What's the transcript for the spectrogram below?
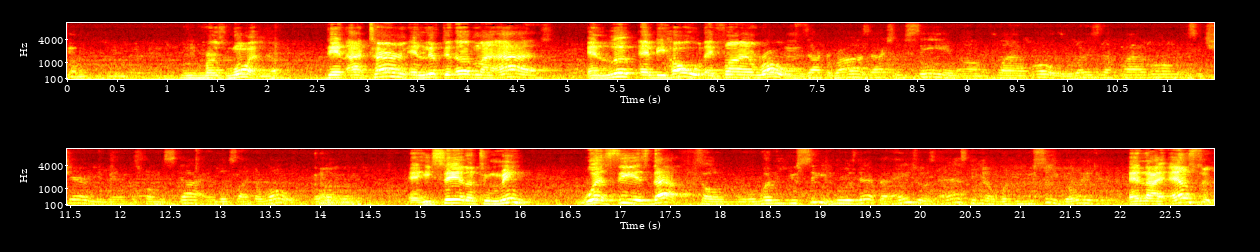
Mhm. verse 1. Yep. Then I turned and lifted up my eyes and looked, and behold, a flying robe. And Zechariah is actually seeing um, a flying robe. What is that flying robe? It's a chariot, man, because from the sky it looks like a ahead. And he said unto me, What seest thou? So what do you see? Who is that? The angel is asking him, what do you see? Go ahead. And I answered,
